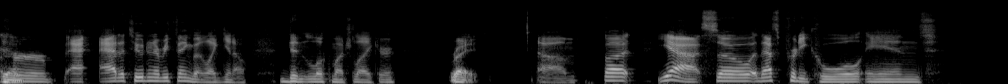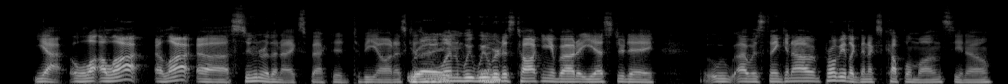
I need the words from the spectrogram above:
Yeah. her a- attitude and everything but like you know didn't look much like her right. um but yeah so that's pretty cool and yeah a lot a lot a lot uh sooner than i expected to be honest because Right, when we, we were just talking about it yesterday I was thinking oh probably like the next couple months you know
